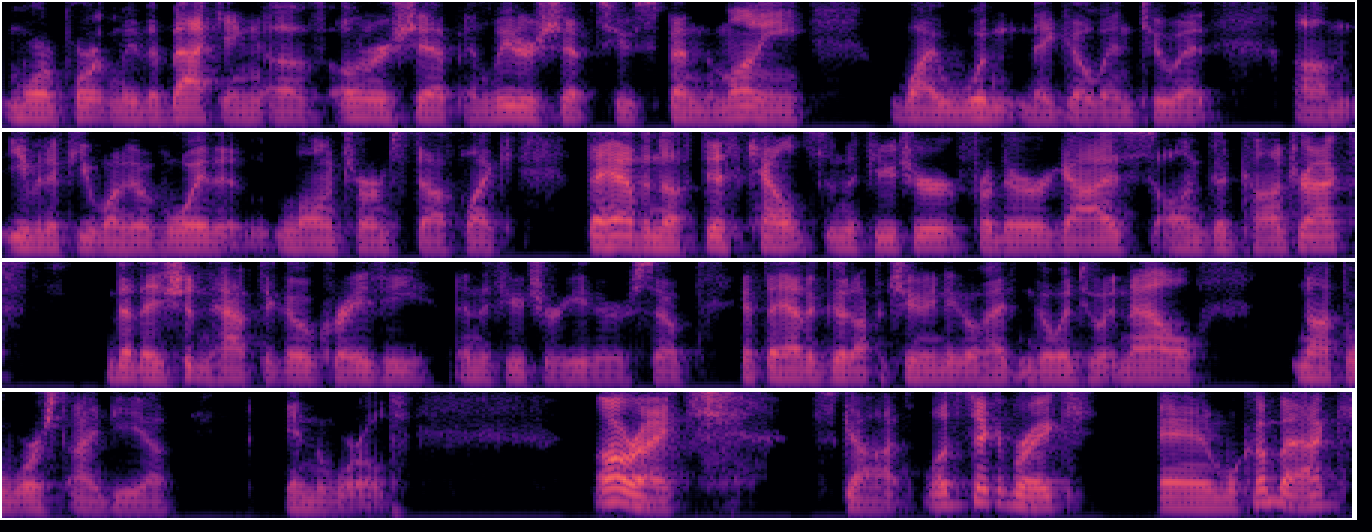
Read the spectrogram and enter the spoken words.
more importantly, the backing of ownership and leadership to spend the money, why wouldn't they go into it? Um, even if you want to avoid it, long term stuff like they have enough discounts in the future for their guys on good contracts that they shouldn't have to go crazy in the future either. So if they have a good opportunity to go ahead and go into it now, not the worst idea in the world. All right, Scott, let's take a break and we'll come back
